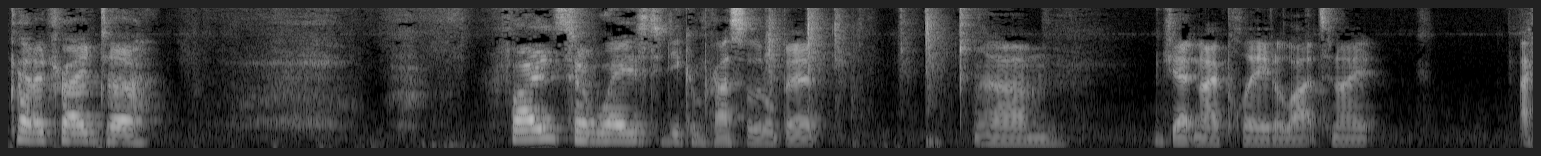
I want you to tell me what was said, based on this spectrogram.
kind of tried to find some ways to decompress a little bit. Um, Jet and I played a lot tonight I,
